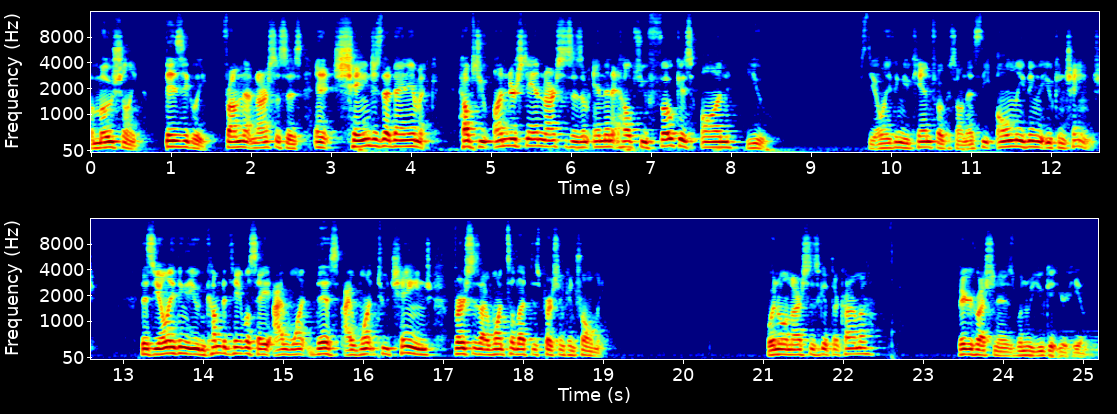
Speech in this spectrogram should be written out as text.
emotionally, physically from that narcissist. And it changes that dynamic, helps you understand narcissism, and then it helps you focus on you. It's the only thing you can focus on. That's the only thing that you can change. That's the only thing that you can come to the table say, I want this, I want to change, versus I want to let this person control me. When will narcissists get their karma? Bigger question is, when will you get your healing?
